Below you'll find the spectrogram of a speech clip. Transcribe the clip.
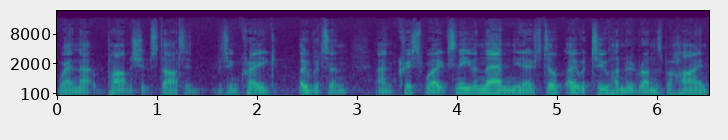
when that partnership started between Craig Overton and Chris Woakes. And even then, you know, still over 200 runs behind.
